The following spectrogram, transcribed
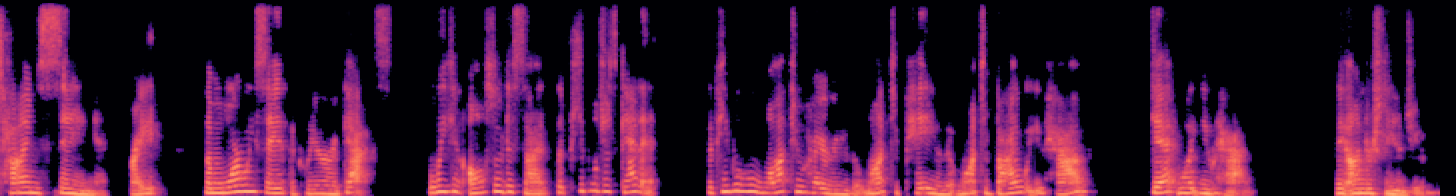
time saying it, right? The more we say it, the clearer it gets. But we can also decide that people just get it. The people who want to hire you, that want to pay you, that want to buy what you have, get what you have. They understand you.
